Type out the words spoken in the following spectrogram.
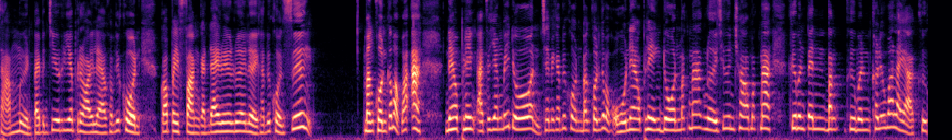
สามหมื่นไปเป็นที่เรียบร้อยแล้วครับทุกคนก็ไปฟังกันได้เรื่อย ๆ เลยครับทุกคนซึ่ง บางคนก็บอกว่าอะแนวเพลงอาจจะยังไม่โดนใช่ไหมครับทุกคนบางคนก็บอกโอ้โหแนวเพลงโดนมากๆ เลยชื่นชอบมากๆ คือมันเป็นบางคือมันเขาเรียกว่าอะไรอะคือ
